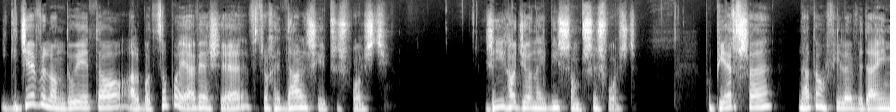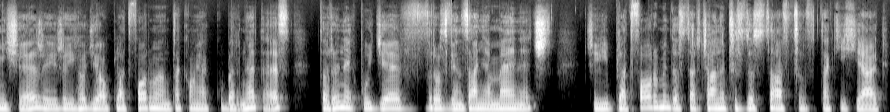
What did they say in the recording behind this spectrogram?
i gdzie wyląduje to, albo co pojawia się w trochę dalszej przyszłości. Jeżeli chodzi o najbliższą przyszłość, po pierwsze, na tą chwilę wydaje mi się, że jeżeli chodzi o platformę taką jak Kubernetes, to rynek pójdzie w rozwiązania managed, czyli platformy dostarczane przez dostawców, takich jak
